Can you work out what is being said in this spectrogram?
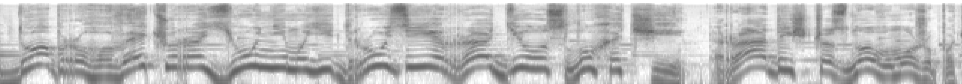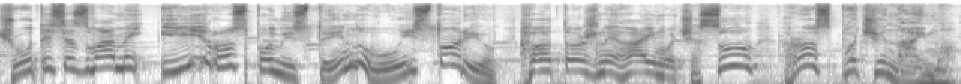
Доброго вечора, юні мої друзі, радіослухачі. Радий, що знову можу почутися з вами і розповісти нову історію. Отож, не гаймо часу, розпочинаймо.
